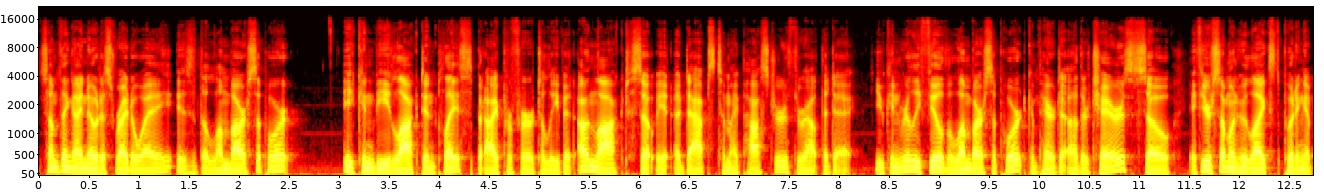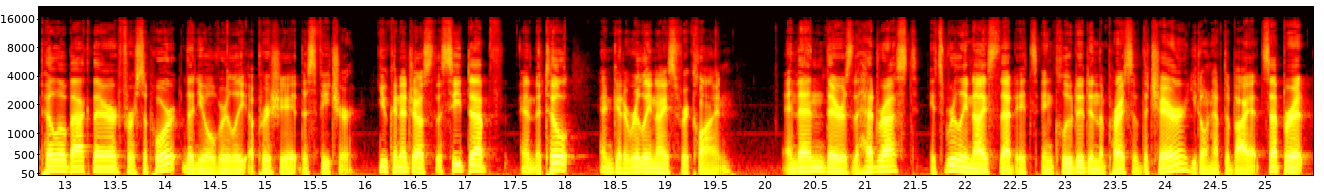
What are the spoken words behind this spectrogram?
Something I noticed right away is the lumbar support. It can be locked in place, but I prefer to leave it unlocked so it adapts to my posture throughout the day. You can really feel the lumbar support compared to other chairs, so if you're someone who likes putting a pillow back there for support, then you'll really appreciate this feature. You can adjust the seat depth and the tilt and get a really nice recline. And then there's the headrest. It's really nice that it's included in the price of the chair. You don't have to buy it separate.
